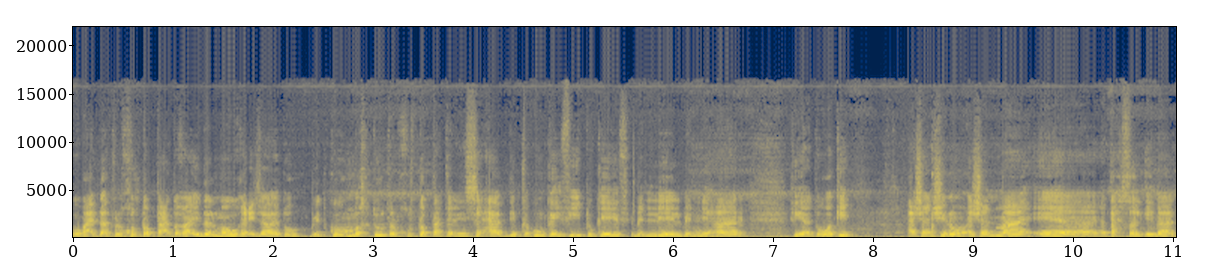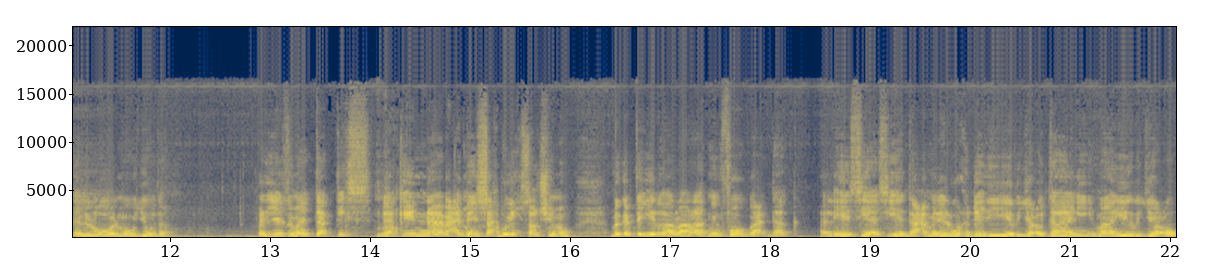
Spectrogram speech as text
وبعد ذلك في الخطة بتاعت غايد الموقع ذاته بتكون مخطوط الخطة بتاعت الانسحاب دي بتكون كيفيته كيف بالليل بالنهار فيها وقت عشان شنو؟ عشان ما آه، تحصل إبادة للقوة الموجودة. فدي جزء من التاكتكس. نعم. لكن بعد ما ينسحبوا يحصل شنو؟ بقى بتجي القرارات من فوق بعد ذاك. اللي هي سياسية دعم للوحدة دي يرجعوا تاني ما يرجعوا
